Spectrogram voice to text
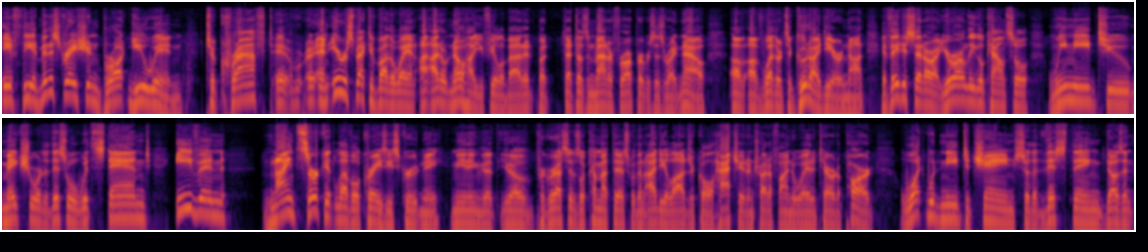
If the administration brought you in to craft, uh, and irrespective, by the way, and I, I don't know how you feel about it, but that doesn't matter for our purposes right now of, of whether it's a good idea or not. If they just said, "All right, you're our legal counsel. We need to make sure that this will withstand even." Ninth Circuit level crazy scrutiny, meaning that you know progressives will come at this with an ideological hatchet and try to find a way to tear it apart. What would need to change so that this thing doesn't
